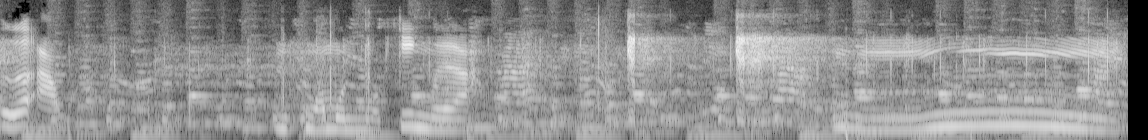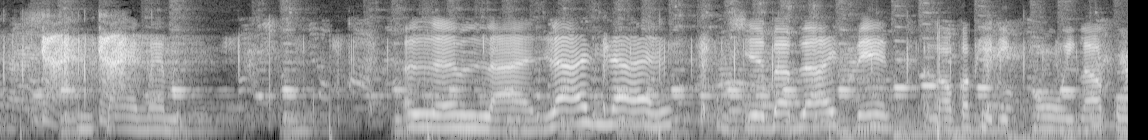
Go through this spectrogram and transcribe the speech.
เออเอา หัวหมุนหัวกิ้งเลยล่ะอืมแม่แม่มลาลาลาลาเชื่อแบบไรเป็นเราก็ผิดอีกโง่อีกแล้วกู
